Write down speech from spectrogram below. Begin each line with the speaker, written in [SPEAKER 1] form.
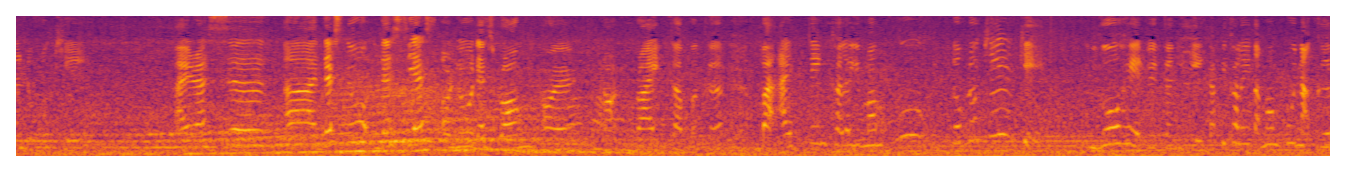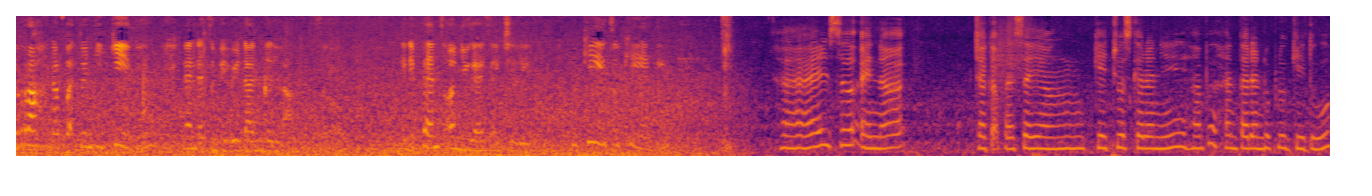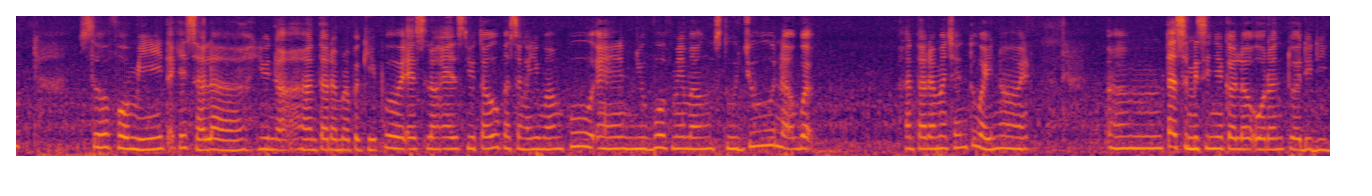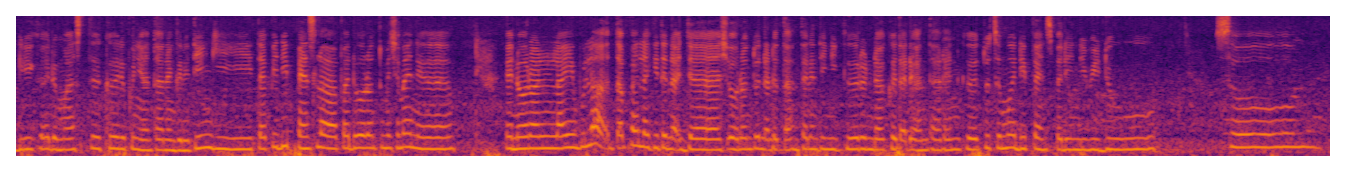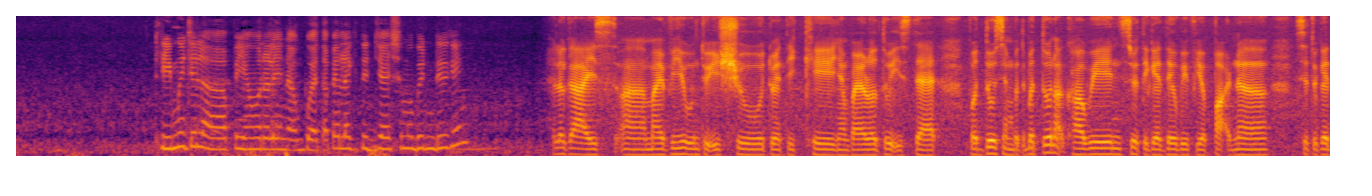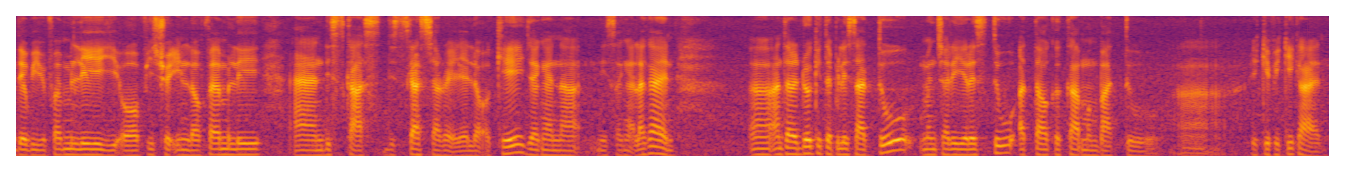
[SPEAKER 1] hantaran 20k I rasa uh, there's no there's yes or no there's wrong or not right ke apa ke but I think kalau you mampu 20k okay. Go ahead with 20k tapi kalau you tak mampu nak kerah dapat 20k tu then that's a bit redundant lah. So it depends on you guys actually. Okay it's okay I think.
[SPEAKER 2] Hai, so I nak cakap pasal yang kecoh sekarang ni, apa, hantaran 20k tu. So for me, tak kisahlah. You nak hantaran berapa k pun as long as you tahu pasangan you mampu and you both memang setuju nak buat hantaran macam tu, why not? Um, tak semestinya kalau orang tu ada degree ke ada master ke dia punya hantaran kena tinggi. Tapi depends lah pada orang tu macam mana. And orang lain pula tak payahlah kita nak judge orang tu nak letak hantaran tinggi ke rendah ke tak ada hantaran ke. Tu semua depends pada individu. So terima je lah apa yang orang lain nak buat tak payahlah kita judge semua benda kan
[SPEAKER 3] Hello guys, uh, my view untuk isu 20k yang viral tu is that for those yang betul-betul nak kahwin, stay together with your partner, stay together with your family, your future in-law family and discuss, discuss secara elok, okay? Jangan nak ni sangat lah kan. Uh, antara dua kita pilih satu, mencari restu atau kekal membatu. Uh, fikir-fikir kan?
